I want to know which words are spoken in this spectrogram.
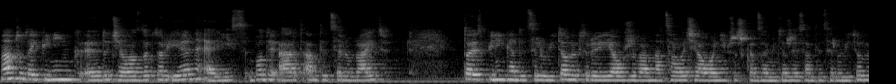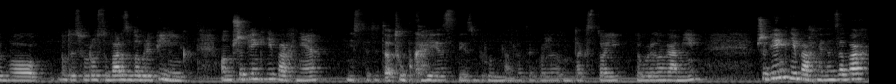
mam tutaj peeling e, do ciała z dr Ireny Eris, Body Art Antycellulite, to jest peeling antycelulitowy, który ja używam na całe ciało, nie przeszkadza mi to, że jest antycelulitowy, bo, bo to jest po prostu bardzo dobry peeling. On przepięknie pachnie, niestety ta tubka jest, jest brudna, dlatego że on tak stoi do góry nogami. Przepięknie pachnie, ten zapach,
